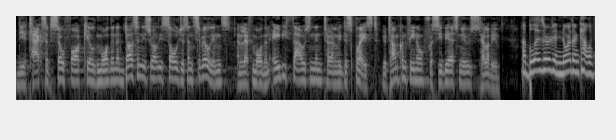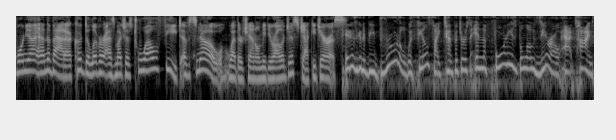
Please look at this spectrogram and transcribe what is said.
The attacks have so far killed more than a dozen Israeli soldiers and civilians and left more than 80,000 internally displaced. Yotam Confino for CBS News. Tel Aviv. A blizzard in Northern California and Nevada could deliver as much as 12 feet of snow. Weather Channel meteorologist Jacqui Jeras. It is going to be brutal with feels like temperatures in the 40s below zero at times.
